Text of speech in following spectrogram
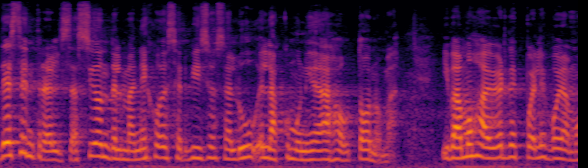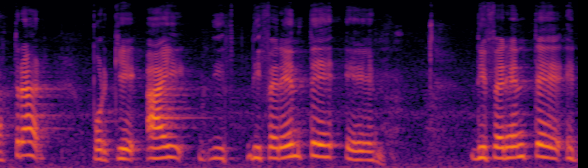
descentralización del manejo de servicios de salud en las comunidades autónomas. Y vamos a ver, después les voy a mostrar, porque hay dif diferente, eh, eh,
